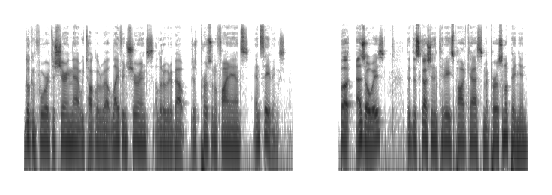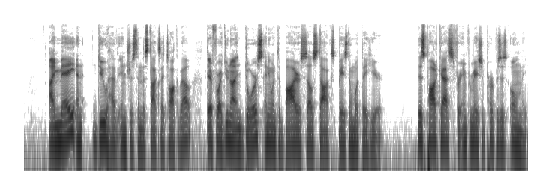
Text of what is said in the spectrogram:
Looking forward to sharing that. We talk a little bit about life insurance, a little bit about just personal finance and savings. But as always, the discussion in today's podcast is my personal opinion. I may and do have interest in the stocks I talk about. Therefore, I do not endorse anyone to buy or sell stocks based on what they hear. This podcast is for information purposes only,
